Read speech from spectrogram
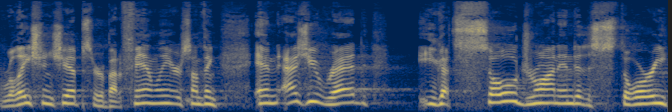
relationships or about a family or something. And as you read, you got so drawn into the story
